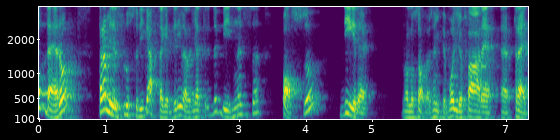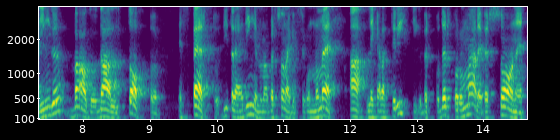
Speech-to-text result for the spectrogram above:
Ovvero, tramite il flusso di cassa che deriva dagli altri due business, posso dire, non lo so, per esempio, voglio fare eh, trading, vado dal top esperto di trading, una persona che secondo me ha le caratteristiche per poter formare persone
